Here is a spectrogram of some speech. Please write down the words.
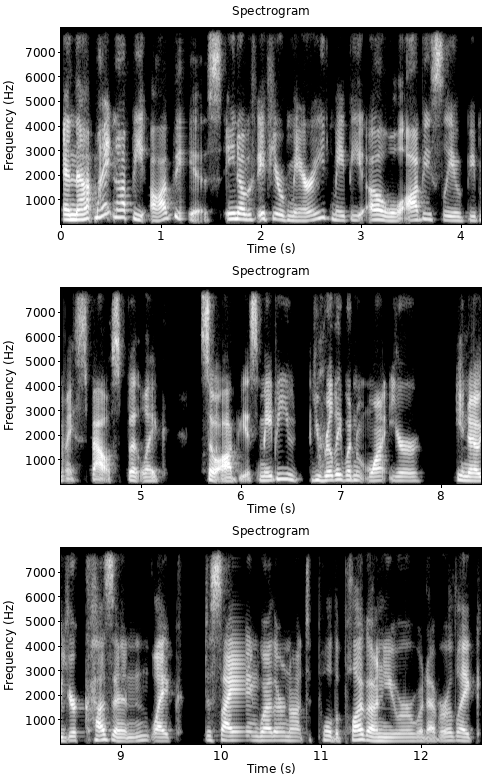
And that might not be obvious. You know, if, if you're married, maybe, oh, well, obviously it would be my spouse, but like so obvious. Maybe you you really wouldn't want your, you know, your cousin like deciding whether or not to pull the plug on you or whatever. Like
